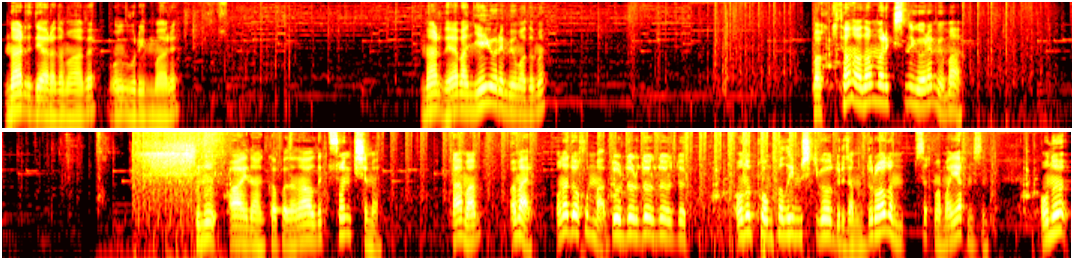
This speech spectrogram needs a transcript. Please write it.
Nerede diğer adam abi? Onu vurayım bari. Nerede ya? Ben niye göremiyorum adamı? Bak iki tane adam var ikisini göremiyorum ha. Şunu aynen kafadan aldık. Son kişi mi? Tamam. Ömer ona dokunma. Dur dur dur dur dur. Onu pompalıymış gibi öldüreceğim. Dur oğlum sıkma manyak mısın? Onu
